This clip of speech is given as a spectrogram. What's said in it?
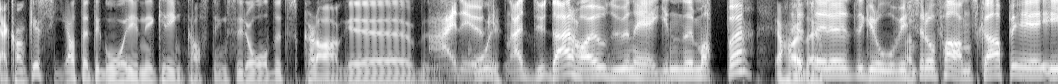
Jeg kan ikke si at dette går inn i Kringkastingsrådets klagekor. Nei, det gjør ikke Nei, du, der har jo du en egen mappe. Jo det. Etter groviser og faenskap i, i,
